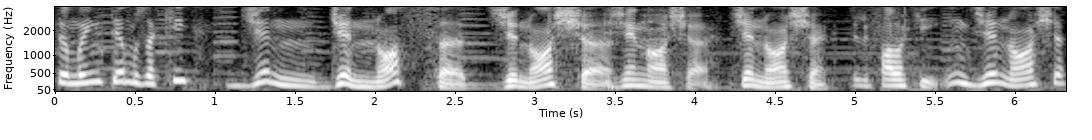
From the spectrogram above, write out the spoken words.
Também temos aqui Gen Genossa, Genosha, Genosha. Genosha. Ele fala aqui, em Genosha,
